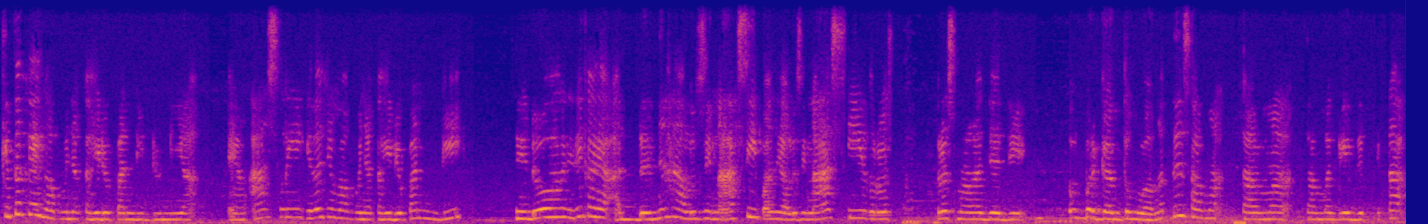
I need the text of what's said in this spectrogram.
kita kayak nggak punya kehidupan di dunia yang asli. Kita cuma punya kehidupan di sini doang jadi kayak adanya halusinasi pasti halusinasi terus terus malah jadi oh, bergantung banget deh sama sama sama gadget kita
